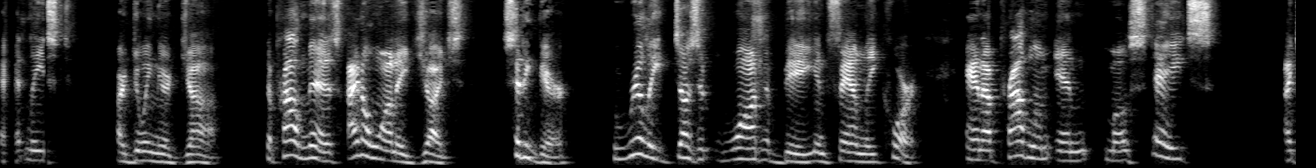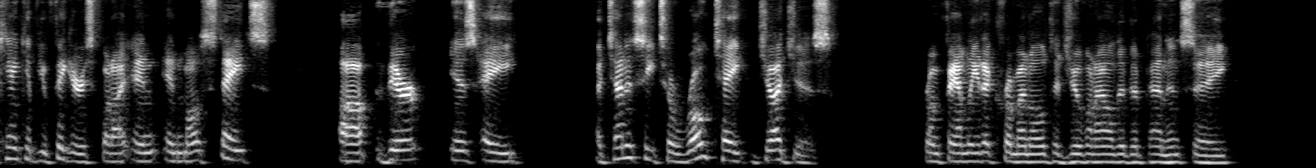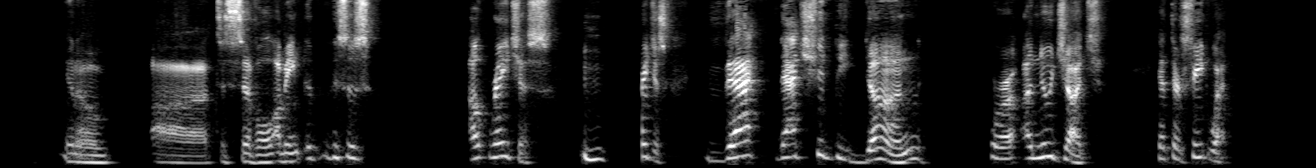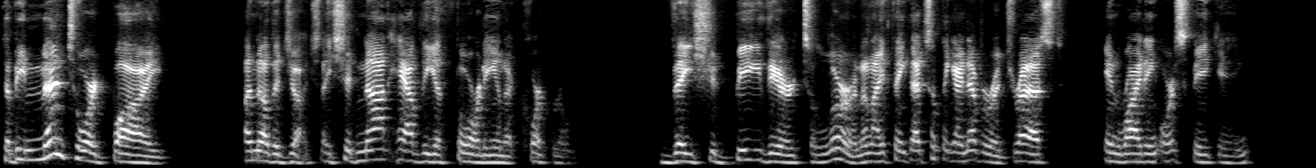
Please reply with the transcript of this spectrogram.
at least are doing their job. The problem is, I don't want a judge sitting there who really doesn't want to be in family court. And a problem in most states, I can't give you figures, but I, in, in most states, uh, there is a, a tendency to rotate judges from family to criminal to juvenile to dependency, you know, uh, to civil. I mean, this is outrageous. Mm-hmm. Outrageous. That that should be done for a new judge. Get their feet wet to be mentored by another judge. They should not have the authority in a courtroom. They should be there to learn. And I think that's something I never addressed in writing or speaking.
